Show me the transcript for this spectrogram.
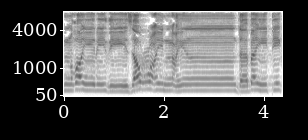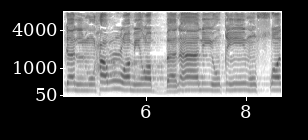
غير ذي زرع عند بيتك المحرم ربنا ليقيموا الصلاة.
